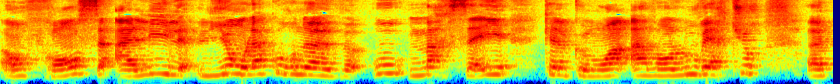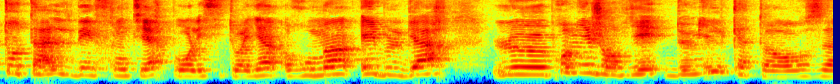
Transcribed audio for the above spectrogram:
en France, à Lille, Lyon, La Courneuve ou Marseille, quelques mois avant l'ouverture euh, totale des frontières pour les citoyens roumains et bulgares le 1er janvier 2014.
